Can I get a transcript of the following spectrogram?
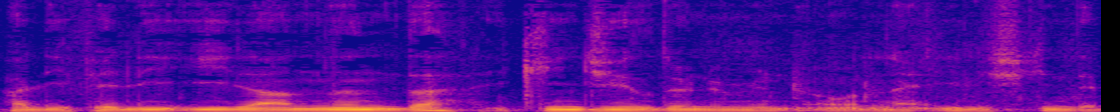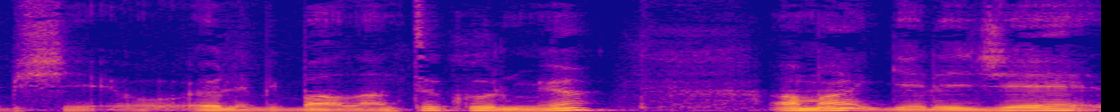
halifeli ilanının da ikinci yıl dönümün ona ilişkinde bir şey öyle bir bağlantı kurmuyor. Ama geleceğe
